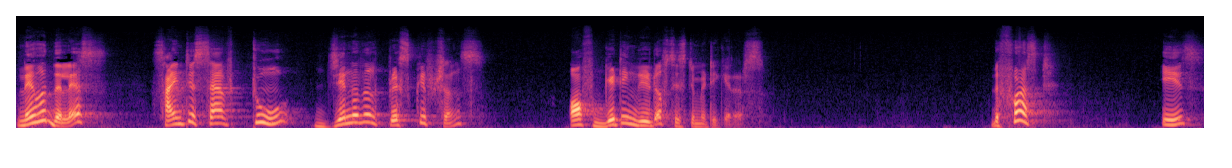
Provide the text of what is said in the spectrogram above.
nevertheless, scientists have two general prescriptions of getting rid of systematic errors. The first is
